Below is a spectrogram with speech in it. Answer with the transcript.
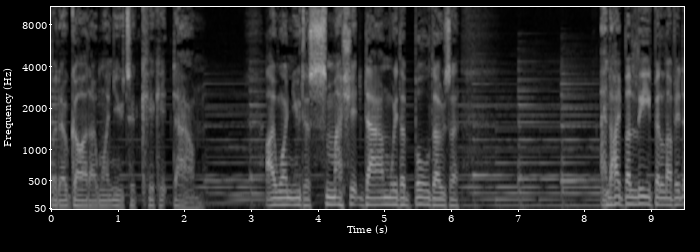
but oh God, I want you to kick it down. I want you to smash it down with a bulldozer. And I believe, beloved,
